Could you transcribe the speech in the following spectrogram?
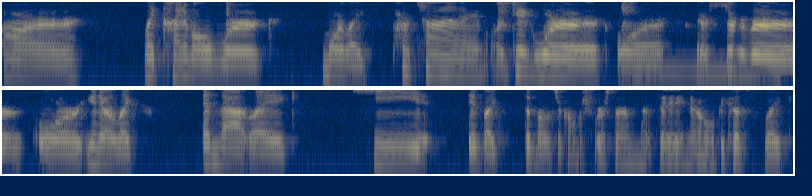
are like kind of all work, more like part time or gig work, or they're Mm. servers, or you know, like, and that like he is like the most accomplished person that they know because like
